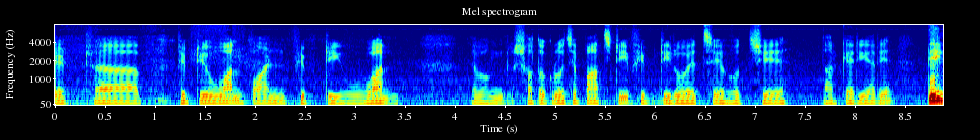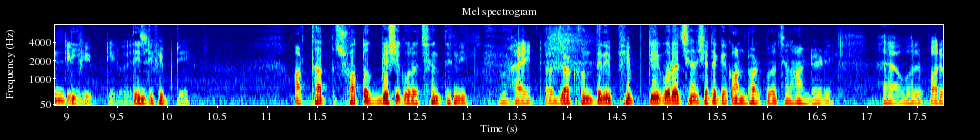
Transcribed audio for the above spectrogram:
rate fifty one point fifty one এবং শতক রয়েছে পাঁচটি ফিফটি রয়েছে হচ্ছে তার ক্যারিয়ারে তিনটি ফিফটি রয়েছে। তিনটি ফিফটি। অর্থাৎ শতক বেশি করেছেন তিনি। রাইট যখন তিনি ফিফটি করেছেন সেটাকে কনভার্ট করেছেন হান্ড্রেডে হ্যাঁ ওভারের পরে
